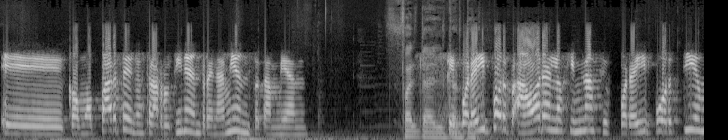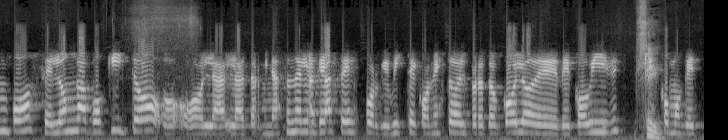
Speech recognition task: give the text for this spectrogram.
eh, como parte de nuestra rutina de entrenamiento también que por ahí por ahora en los gimnasios por ahí por tiempo se elonga poquito o, la, terminación de la clase es porque viste con esto del protocolo de, covid es como que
